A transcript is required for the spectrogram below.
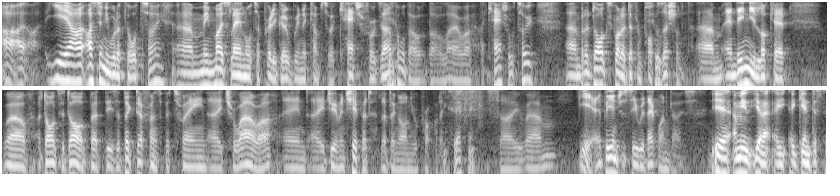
uh, yeah, I, I certainly would have thought so. Um, I mean, most landlords are pretty good when it comes to a cat, for example. They'll, they'll allow a, a cat or two, um, but a dog's quite a different proposition. Um, and then you look at, well, a dog's a dog, but there's a big difference between a Chihuahua and a German Shepherd living on your property. Exactly. So, um, yeah, it'd be interesting where that one goes. Yeah, I mean, you know, again, just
